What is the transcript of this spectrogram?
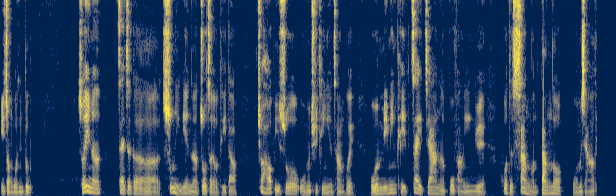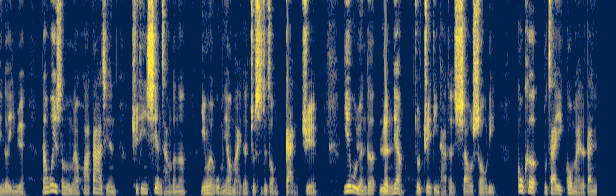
一种温度。所以呢，在这个书里面呢，作者有提到，就好比说我们去听演唱会，我们明明可以在家呢播放音乐，或者上网 download 我们想要听的音乐，那为什么我们要花大钱去听现场的呢？因为我们要买的就是这种感觉。业务员的能量就决定他的销售力。顾客不在意购买的当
